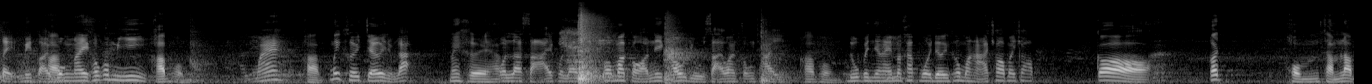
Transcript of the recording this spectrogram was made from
เตะมีต่อยครับ วงในเขาก็มีครับผม ถูกไหมครับ ไม่เคยเจออยู่ละ ไม่เคยครับ คนละสายคนละเพราะเมื่อก่อนนี่เขาอยู่สายวันทรงชัย ครับผม ดูเป็นยังไงบ้างครับมวยเดินเข้ามาหาชอบไม่ชอบ ก็ก็ผมสำหรับ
